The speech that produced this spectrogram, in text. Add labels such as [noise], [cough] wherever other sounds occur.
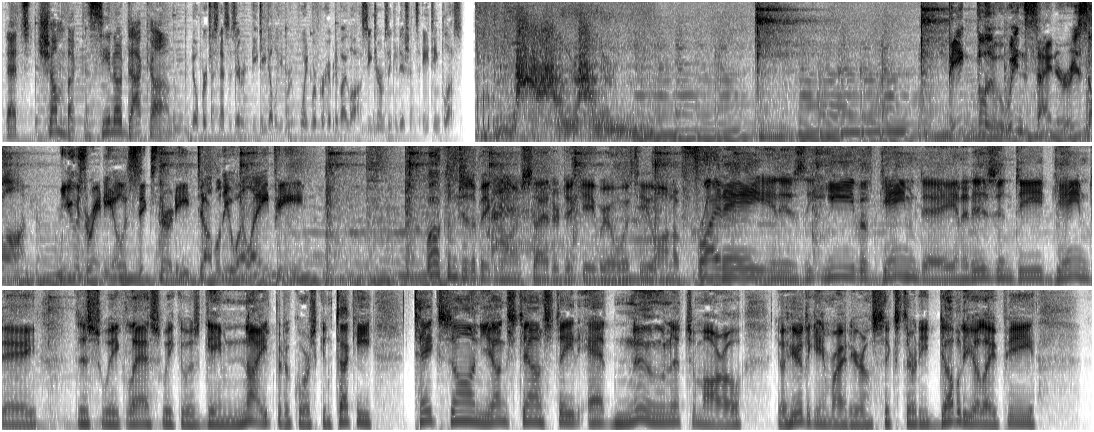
That's chumbacasino.com. No purchase necessary. VGW Group. Void were prohibited by law. See terms and conditions. 18 plus. Big Blue Insider is on. News Radio 630 WLAP. Welcome to the Big Blue Insider. Dick Gabriel with you on a Friday. It is the eve of game day, and it is indeed game day this week. Last week it was game night, but of course Kentucky takes on Youngstown State at noon tomorrow. You'll hear the game right here on 630 WLAP.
